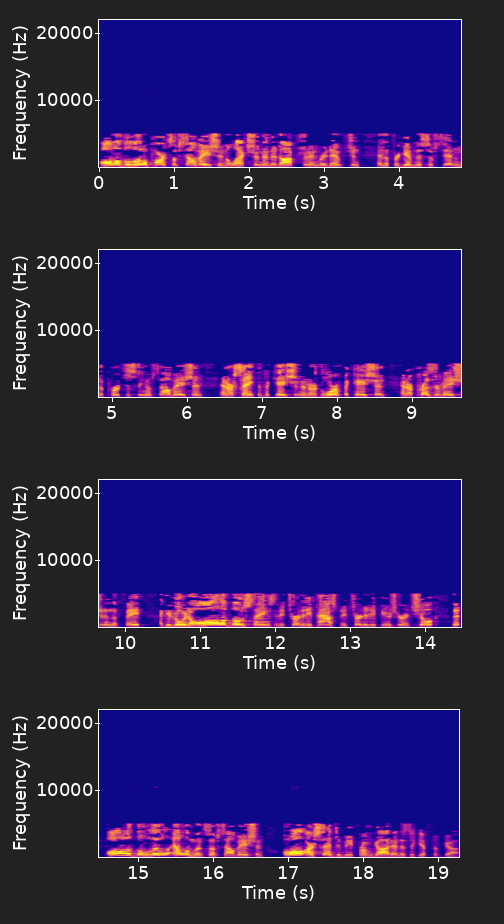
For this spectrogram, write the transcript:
all of the little parts of salvation, election and adoption and redemption and the forgiveness of sin and the purchasing of salvation and our sanctification and our glorification and our preservation in the faith. I could go into all of those things in eternity past and eternity future and show that all of the little elements of salvation, all are said to be from God and as a gift of God.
